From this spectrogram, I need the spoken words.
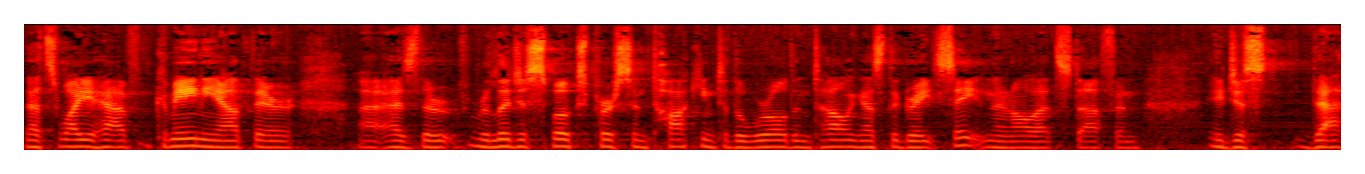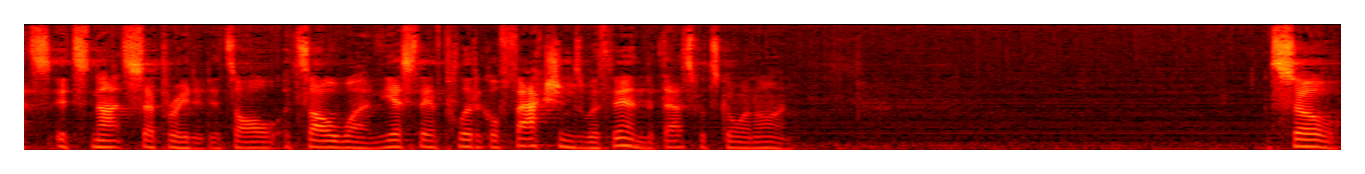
That's why you have Khomeini out there uh, as the religious spokesperson talking to the world and telling us the great Satan and all that stuff. And it just, that's, it's not separated. It's all, it's all one. Yes, they have political factions within, but that's what's going on. So,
